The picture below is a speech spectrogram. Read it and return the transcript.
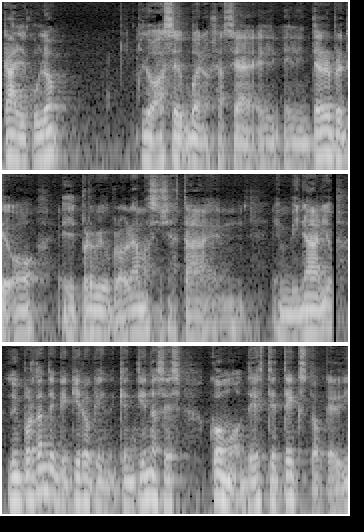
cálculo lo hace, bueno, ya sea el, intérprete o el propio programa si ya está en binario. Lo importante que quiero que, entiendas es cómo de este texto que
